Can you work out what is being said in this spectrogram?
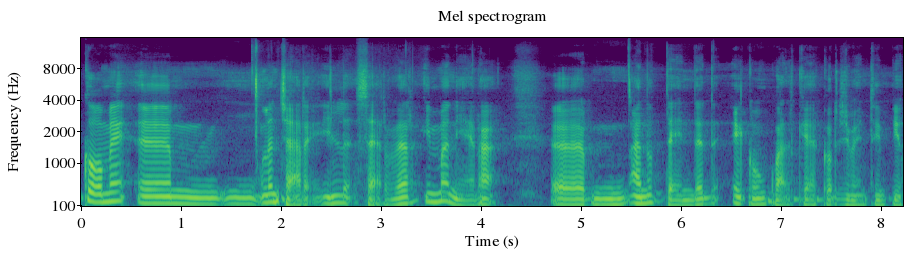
come ehm, lanciare il server in maniera ehm, unattended e con qualche accorgimento in più.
